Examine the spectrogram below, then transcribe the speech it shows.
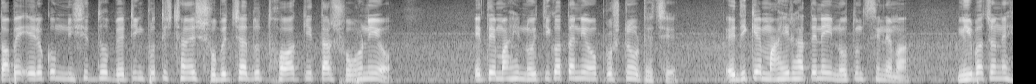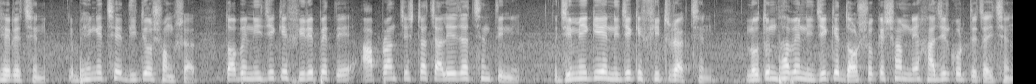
তবে এরকম নিষিদ্ধ বেটিং প্রতিষ্ঠানের শুভেচ্ছা দূত হওয়া কি তার শোভনীয়? এতে মাহির নৈতিকতা নিয়েও প্রশ্ন উঠেছে। এদিকে মাহির হাতে নেই নতুন সিনেমা। নির্বাচনে হেরেছেন। ভেঙেছে দ্বিতীয় সংসার। তবে নিজেকে ফিরে পেতে আপ্রাণ চেষ্টা চালিয়ে যাচ্ছেন তিনি। জিমে গিয়ে নিজেকে ফিট রাখছেন। নতুনভাবে নিজেকে দর্শকের সামনে হাজির করতে চাইছেন।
